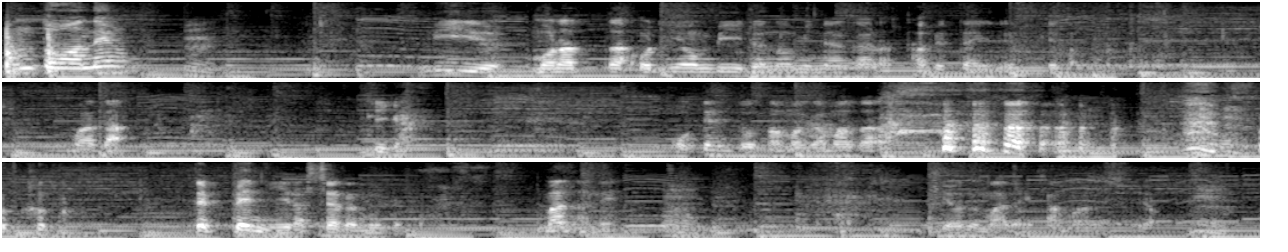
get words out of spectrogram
本当はねうビールもらったオリオンビール飲みながら食べたいですけどまだ。気がお天道様がまだ。てっぺんにいらっしゃるのでまだね。んうん。夜まで我慢しようん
